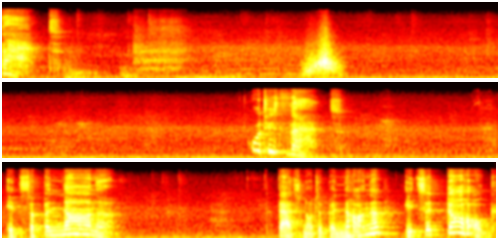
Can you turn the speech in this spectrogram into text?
that? What is that? It's a banana. That's not a banana, it's a dog.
